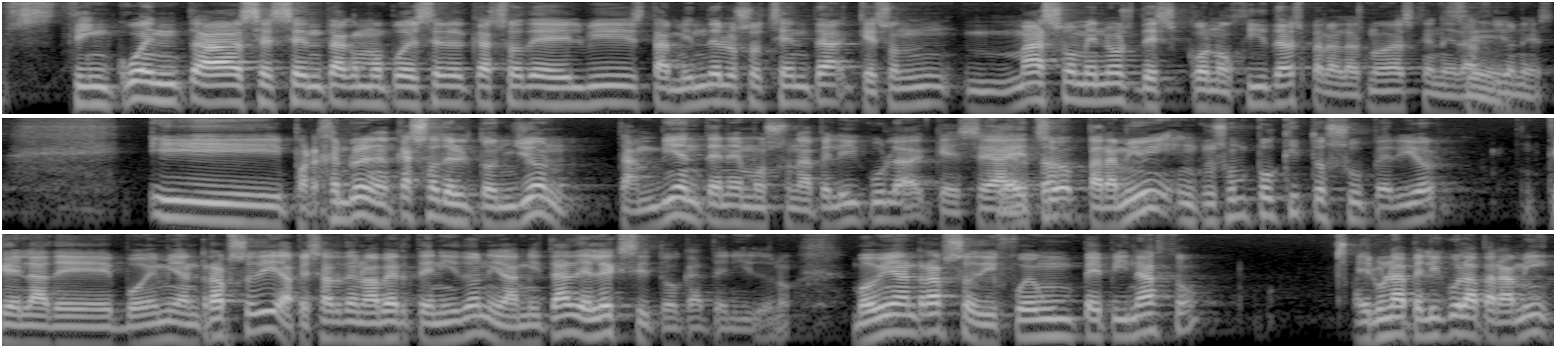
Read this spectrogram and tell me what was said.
50, 60, como puede ser el caso de Elvis, también de los 80, que son más o menos desconocidas para las nuevas generaciones. Y, por ejemplo, en el caso del Elton John, también tenemos una película que se ha hecho, para mí, incluso un poquito superior que la de Bohemian Rhapsody, a pesar de no haber tenido ni la mitad del éxito que ha tenido. ¿no? Bohemian Rhapsody fue un pepinazo, era una película para mí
